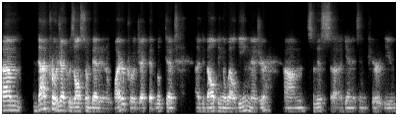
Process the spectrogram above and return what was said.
Um, that project was also embedded in a wider project that looked at uh, developing a well-being measure. Um, so this, uh, again, is in peer review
